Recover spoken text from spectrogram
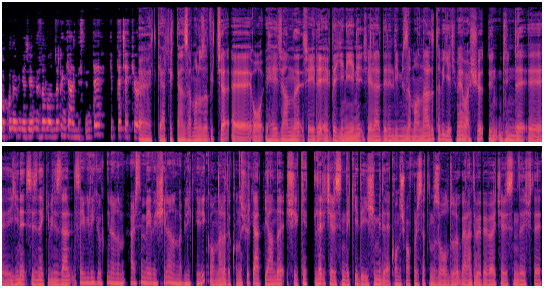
dokunabileceğimiz zamanların gelmesini de iple çekiyorum. Evet gerçekten zaman uzadıkça e, o heyecanlı şeyli evde yeni yeni şeyler denildiğimiz zamanlarda tabii geçmeye başlıyor. Dün, dün de e, yine sizin ekibinizden Sevgili Göknil Hanım, Ersin Bey ve Şilan Hanım'la birlikteydik. onlarla da konuşurken bir anda şirketler içerisindeki değişimi de konuşma fırsatımız oldu. Garanti BBVA içerisinde işte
